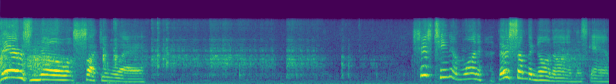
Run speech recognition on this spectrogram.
There's no fucking way. 15 and 1. There's something going on in this game.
